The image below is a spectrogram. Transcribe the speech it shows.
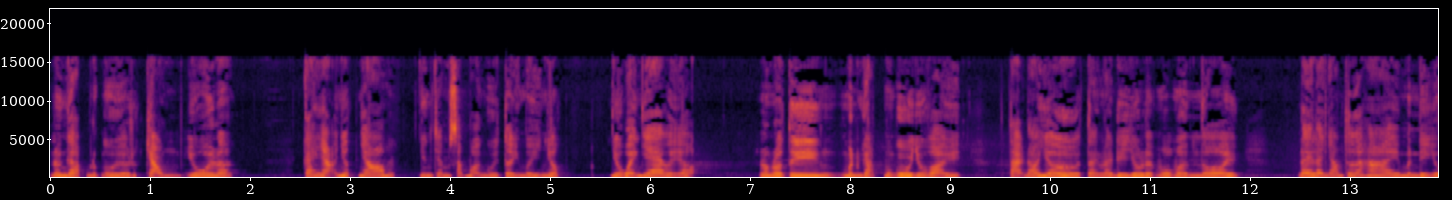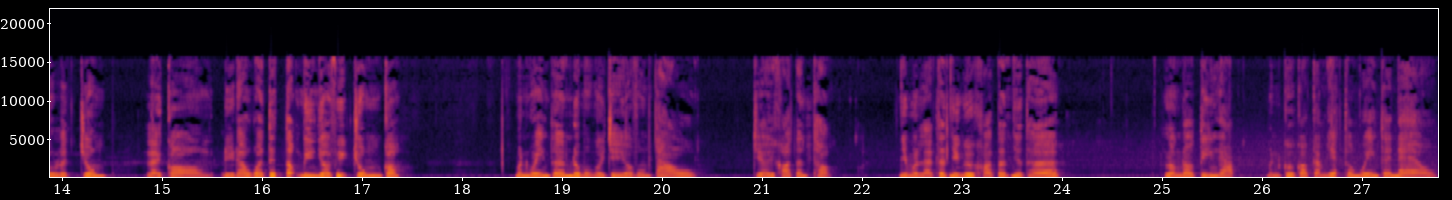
Nên gặp được người ở Đức Trọng vui lắm. Cái nhỏ nhất nhóm nhưng chăm sóc mọi người tỉ mỉ nhất. Như quản gia vậy á. Lần đầu tiên mình gặp một người như vậy. Tại đó giờ toàn là đi du lịch một mình thôi. Đây là nhóm thứ hai mình đi du lịch chung. Lại còn đi đâu qua tích tận biên giới Việt Trung cơ. Mình quen thêm được một người chị ở Vũng Tàu. Chị ấy khó tính thật. Nhưng mình lại thích những người khó tính như thế. Lần đầu tiên gặp, mình cứ có cảm giác thân quen thế nào.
